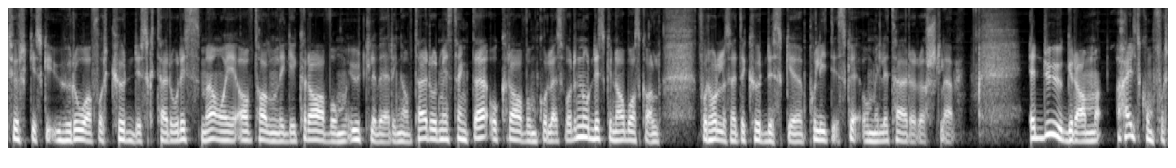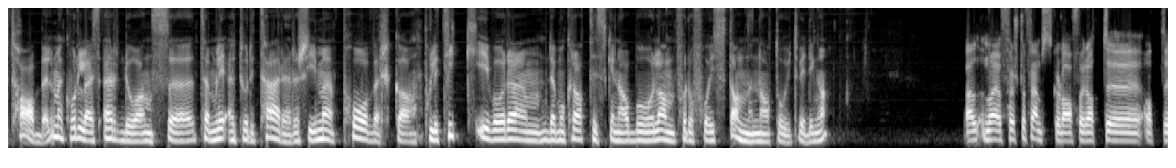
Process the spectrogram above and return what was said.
tyrkiske uroa for kurdisk terrorisme, og i avtalen ligger krav om utlevering av terrormistenkte, og krav om hvordan våre nordiske naboer skal forholde seg til kurdiske politiske og militære rørsler. Er du, Gram, helt komfortabel med hvordan Erdogans temmelig autoritære regime påvirker politikk i våre demokratiske naboland for å få i stand Nato-utvidinga? Vel, nå er jeg først og fremst glad for at, at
